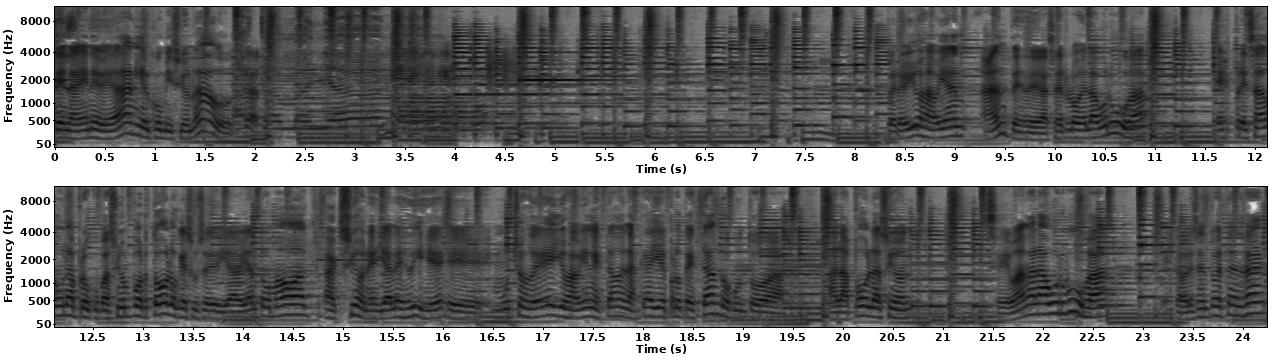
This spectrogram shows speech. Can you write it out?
de la NBA ni el comisionado. o sea, pero ellos habían, antes de hacer lo de la bruja, expresado una preocupación por todo lo que sucedía. Habían tomado ac- acciones, ya les dije, eh, muchos de ellos habían estado en las calles protestando junto a, a la población. Se van a la burbuja, establecen todo este ensayo.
